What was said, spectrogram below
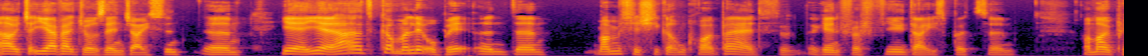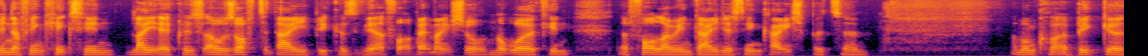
Oh, yeah, I've had yours then, Jason. Um, yeah, yeah, I got them a little bit, and um, my missus she got them quite bad for again for a few days, but um, I'm hoping nothing kicks in later because I was off today because of it. I thought I better make sure I'm not working the following day just in case. But um, I'm on quite a big uh,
